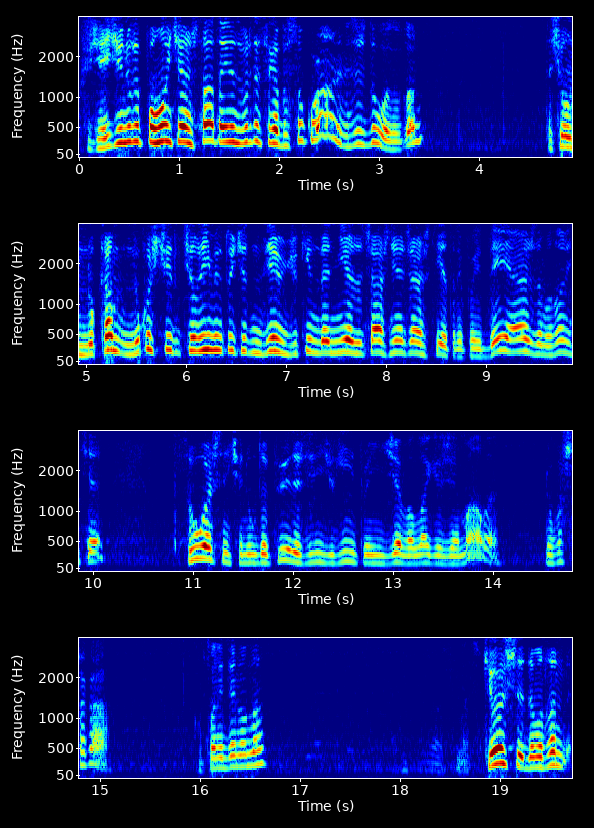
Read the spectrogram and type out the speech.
Kështu që ai që nuk e pohon që janë shtatë, ai në të vërtetë s'e ka besuar Kur'anin, siç duhet, kupton? Tash unë nuk kam nuk është qëllimi këtu që të nxjerrim gjykim ndaj njerëzve ça është njëri, çfarë është tjetri, por ideja është domethënë që të thuash se nuk do pyetesh ditën e gjykimit për një gjë vallahi që është e madhe. Nuk është shaka. Kupton idenë vëlla? Kjo është, domethënë,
